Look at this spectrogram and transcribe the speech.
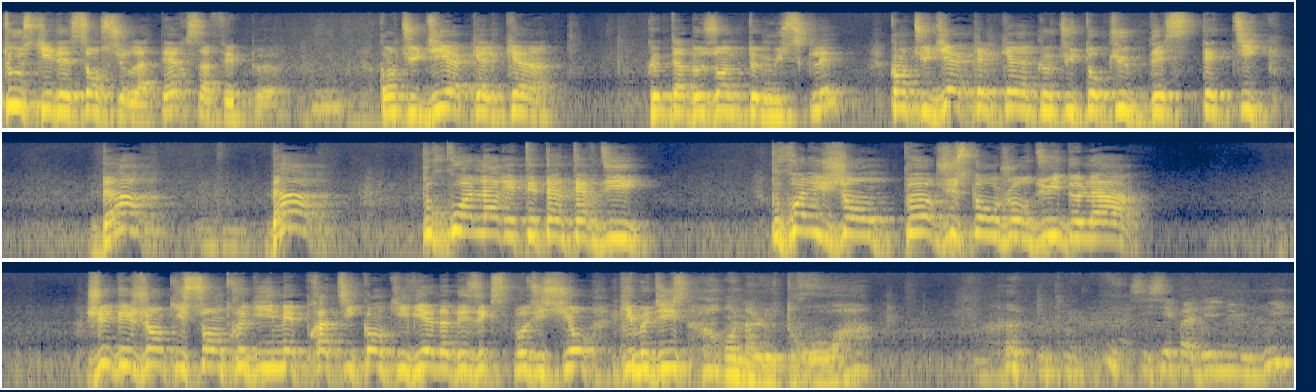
Tout ce qui descend sur la terre, ça fait peur. Quand tu dis à quelqu'un que tu as besoin de te muscler, quand tu dis à quelqu'un que tu t'occupes d'esthétique, d'art, d'art, pourquoi l'art était interdit? Pourquoi les gens ont peur jusqu'à aujourd'hui de l'art? J'ai des gens qui sont entre guillemets pratiquants, qui viennent à des expositions, et qui me disent On a le droit Ah, Si c'est pas des nus, oui.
